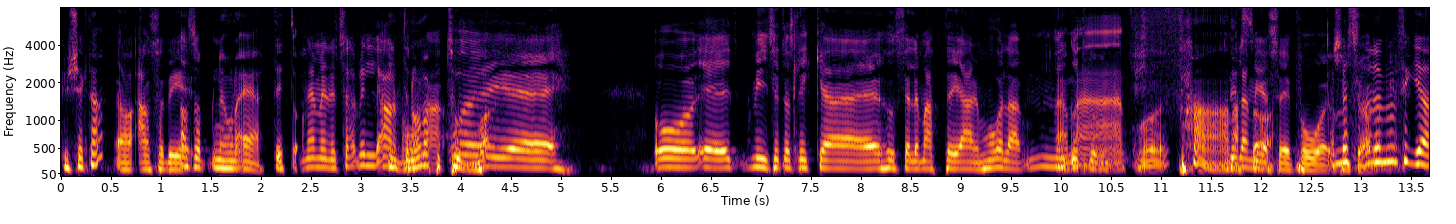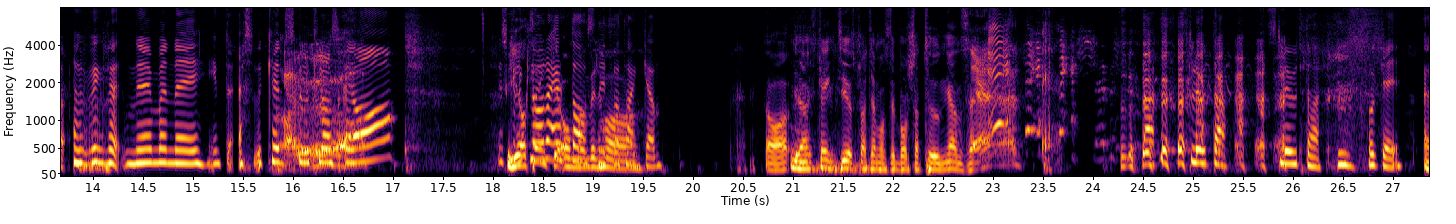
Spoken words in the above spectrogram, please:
Ursäkta? Ja, alltså det, Alltså när hon har ätit då? nej, men så här med Inte när hon var på toa. Och, eh, och eh, mysigt att slicka eh, husse eller matte i armhåla. Mm, Ja, gott, men gott. fy Och fan Dela med alltså. sig på Men, men fick jag, fick, nej, men nej. Inte, alltså, vi kanske skulle klara oss. Ja. Vi skulle Jag klara ett om man vill avsnitt ha- var tanken. Ja, jag tänkte just på att jag måste borsta tungan. Så. Sluta. Sluta. Okej. Eh,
